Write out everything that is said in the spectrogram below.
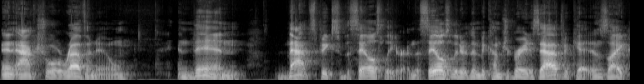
and actual revenue. And then that speaks to the sales leader. And the sales leader then becomes your greatest advocate and is like,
